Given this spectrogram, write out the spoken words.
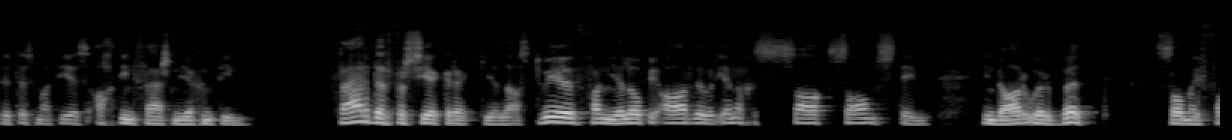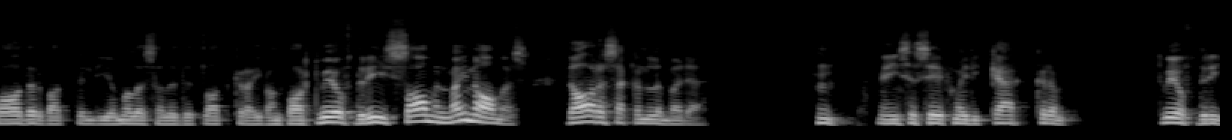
dit is Matteus 18 vers 19. Verder verseker ek julle as twee van julle op die aarde oor enige saak saamstem en daaroor bid, sal my Vader wat in die hemel is hulle dit laat kry, want waar twee of drie saam in my naam is, daar is ek in hulle midde. Hm, mense sê vir my die kerk krimp. 2 of 3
